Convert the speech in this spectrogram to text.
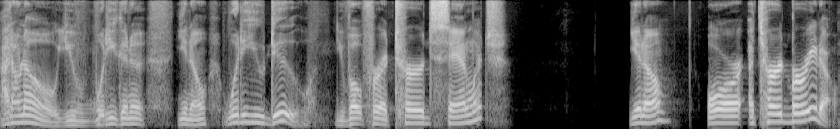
I don't know. You, what are you to, you know, what do you do? You vote for a turd sandwich, you know, or a turd burrito?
